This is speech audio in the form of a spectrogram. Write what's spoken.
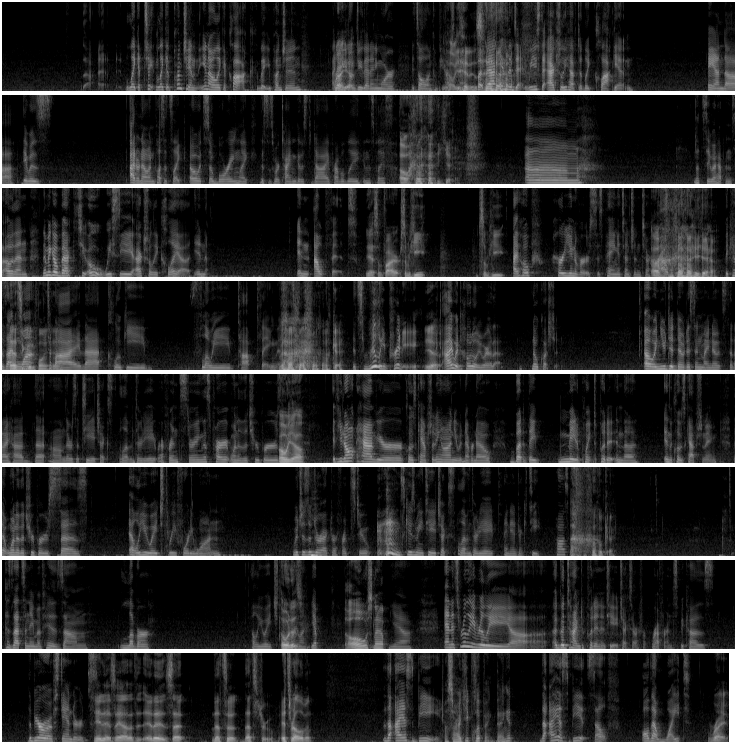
uh, like a tick like a punch in you know like a clock that you punch in i know Right, you yeah. don't do that anymore it's all on computers Oh, yeah, it is. but back in the day we used to actually have to like clock in and uh it was i don't know and plus it's like oh it's so boring like this is where time goes to die probably in this place Oh, yeah. um let's see what happens oh then then we go back to oh we see actually Kleya in an outfit Yeah, some fire, some heat, some heat. i hope her universe is paying attention to her Oh, outfit yeah. because i That's want point, to yeah. buy that cloaky flowy top thing that okay. it's really pretty Yeah. like i would totally wear that no question Oh, and you did notice in my notes that I had that um, there was a THX 1138 reference during this part. One of the troopers. Oh like, yeah. If you don't have your closed captioning on, you would never know. But they made a point to put it in the in the closed captioning that one of the troopers says LUH 341, which is a direct reference to, excuse me, THX 1138. I need a drink of tea. Pause. okay. Because that's the name of his um, lover. L U H. Oh, it is? Yep. Oh snap. Yeah, and it's really, really uh, a good time to put in a THX ref- reference because the Bureau of Standards. It is. Yeah. That's it. Is that. That's a. That's true. It's relevant. the ISB, Oh, sorry. I keep clipping. Dang it. the ISB itself, all that white, Right.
